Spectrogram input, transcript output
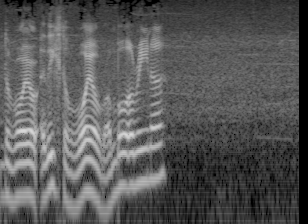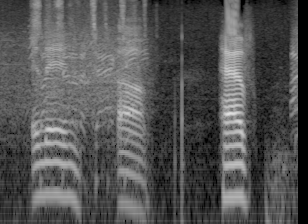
the Royal, at least the Royal Rumble arena? And then uh, have. I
